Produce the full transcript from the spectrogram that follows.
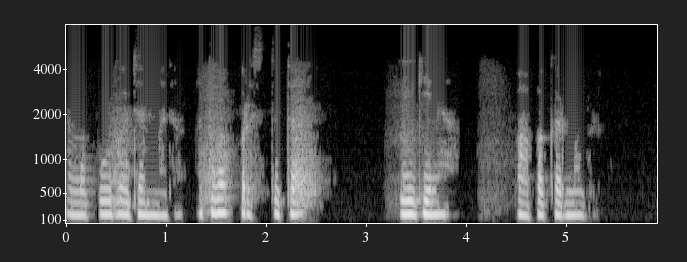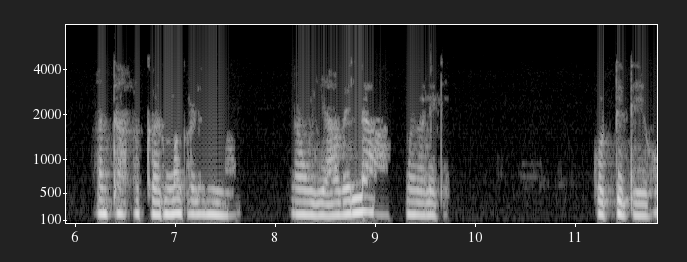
ನಮ್ಮ ಪೂರ್ವ ಜನ್ಮದ ಅಥವಾ ಪ್ರಸ್ತುತ ಈಗಿನ ಪಾಪಕರ್ಮಗಳು ಅಂತಹ ಕರ್ಮಗಳನ್ನು ನಾವು ಯಾವೆಲ್ಲ ಆತ್ಮಗಳಿಗೆ ಕೊಟ್ಟಿದ್ದೇವೋ.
